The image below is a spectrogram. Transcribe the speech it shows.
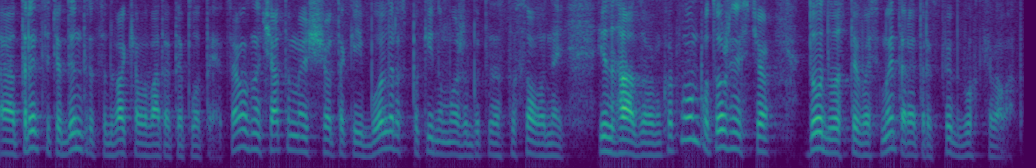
е, 31-32 кВт теплоти. Це означатиме, що такий бойлер спокійно може бути застосований із газовим котлом потужністю до 28-32 кВт.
